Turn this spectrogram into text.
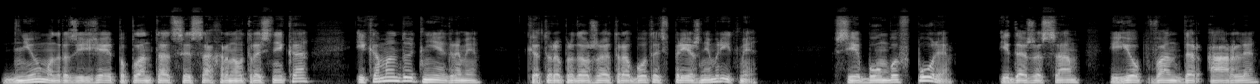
Днем он разъезжает по плантации сахарного тростника и командует неграми, которые продолжают работать в прежнем ритме. Все бомбы в поле, и даже сам Йоб Ван дер Арле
